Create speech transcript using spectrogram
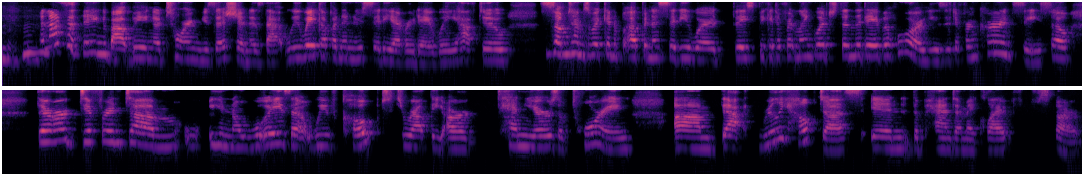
And that's the thing about being a touring musician is that we wake up in a new city every day. We have to sometimes wake up up in a city where they speak a different language than the day before use a different currency. So there are different um you know ways that we've coped throughout the our 10 years of touring um, that really helped us in the pandemic life or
